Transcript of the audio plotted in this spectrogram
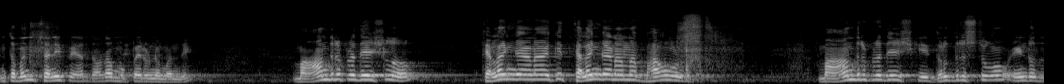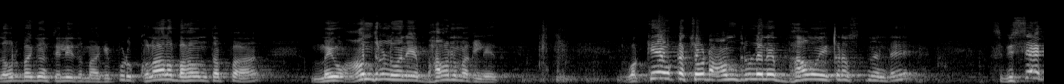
ఇంతమంది చనిపోయారు దాదాపు ముప్పై రెండు మంది. మా ఆంధ్రప్రదేశ్లో తెలంగాణకి తెలంగాణ అన్న భావం ఉంటుంది మా ఆంధ్రప్రదేశ్కి దురదృష్టం ఏంటో దౌర్భాగ్యం తెలియదు మాకు. ఎప్పుడు కులాల భావం తప్ప మేము ఆంధ్రులు అనే భావన మాకు లేదు. ఒకే ఒక్క చోట ఆంధ్రులు అనే భావం ఎక్కడ వస్తుందంటే విశాఖ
